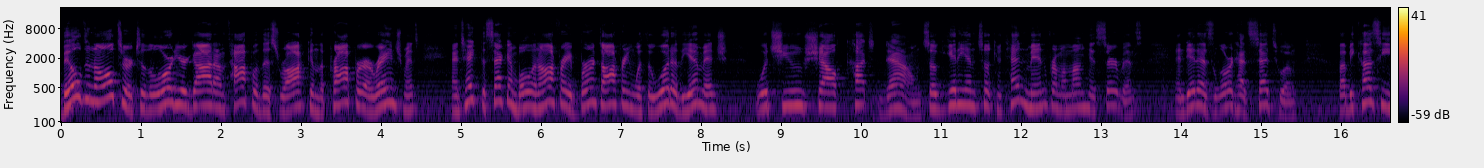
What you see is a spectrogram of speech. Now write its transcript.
build an altar to the Lord your God on top of this rock in the proper arrangement, and take the second bull and offer a burnt offering with the wood of the image which you shall cut down. So Gideon took ten men from among his servants and did as the Lord had said to him. But because he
